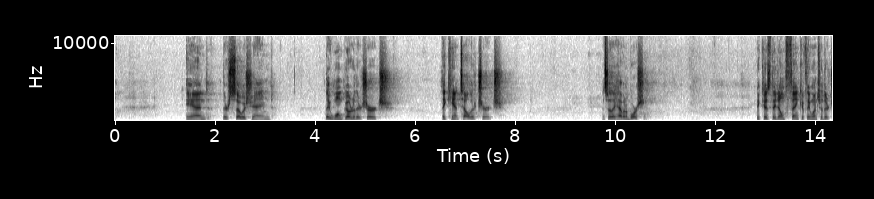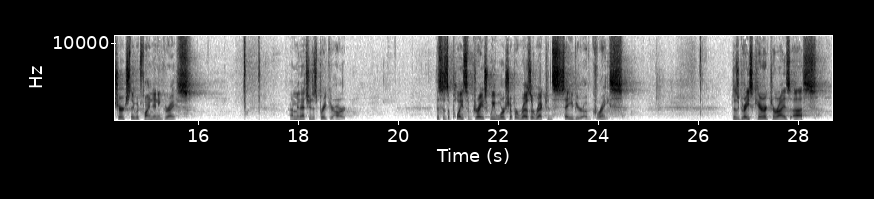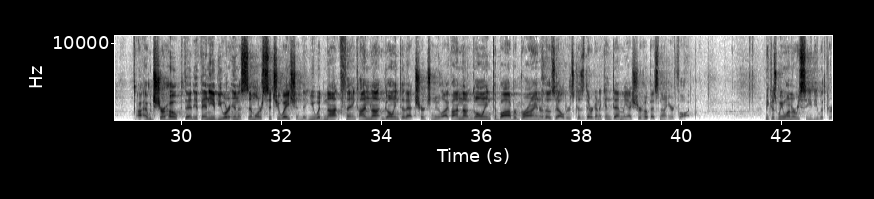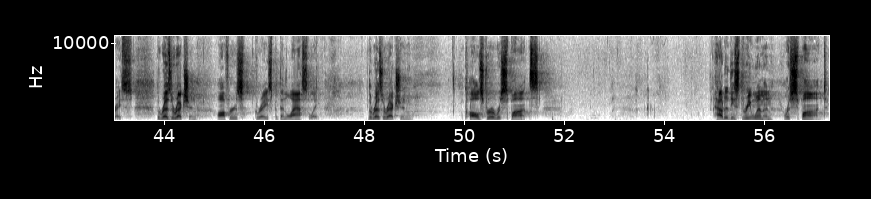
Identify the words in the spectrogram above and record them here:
and they're so ashamed they won't go to their church. They can't tell their church. And so they have an abortion. Because they don't think if they went to their church they would find any grace. I mean, that should just break your heart. This is a place of grace. We worship a resurrected Savior of grace. Does grace characterize us? I would sure hope that if any of you are in a similar situation, that you would not think, I'm not going to that church New Life. I'm not going to Bob or Brian or those elders because they're going to condemn me. I sure hope that's not your thought because we want to receive you with grace. The resurrection offers grace, but then lastly, the resurrection calls for a response. How did these three women respond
